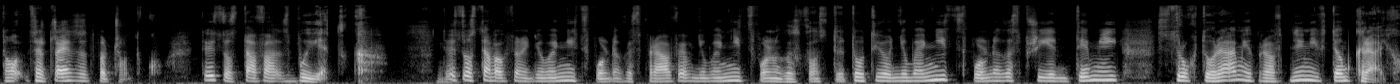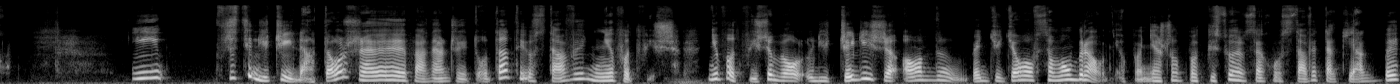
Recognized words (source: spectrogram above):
to zaczynając od początku. To jest ustawa zbójecka. To jest ustawa, która nie ma nic wspólnego z prawem, nie ma nic wspólnego z konstytucją, nie ma nic wspólnego z przyjętymi strukturami prawnymi w tym kraju. I wszyscy liczyli na to, że pan Andrzej Duda tej ustawy nie podpisze. Nie podpisze, bo liczyli, że on będzie działał w samoobronie, ponieważ on podpisując taką ustawę, tak jakby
